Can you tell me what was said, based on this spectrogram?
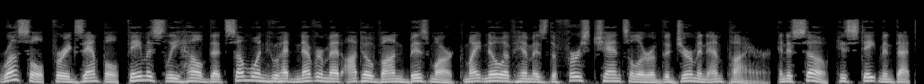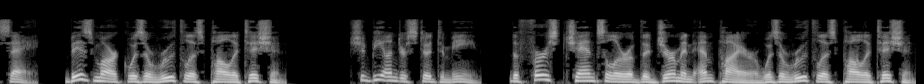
Russell, for example, famously held that someone who had never met Otto von Bismarck might know of him as the first chancellor of the German Empire, and if so, his statement that say, "'Bismarck was a ruthless politician' should be understood to mean, the first chancellor of the German Empire was a ruthless politician,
